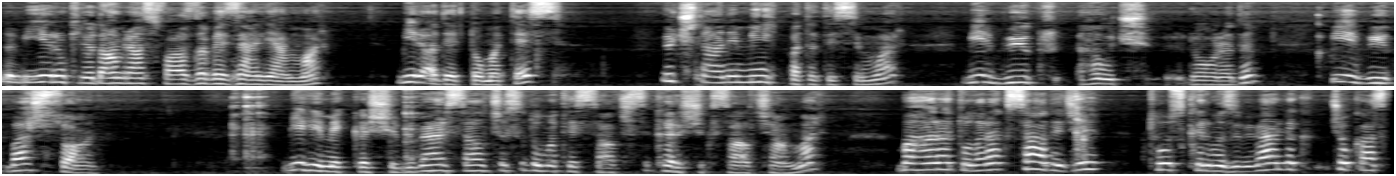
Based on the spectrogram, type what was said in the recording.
Burada bir yarım kilodan biraz fazla bezelyem var. Bir adet domates. 3 tane minik patatesim var. Bir büyük havuç doğradım. Bir büyük baş soğan. 1 yemek kaşığı biber salçası, domates salçası, karışık salçam var. Baharat olarak sadece toz kırmızı biberle çok az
